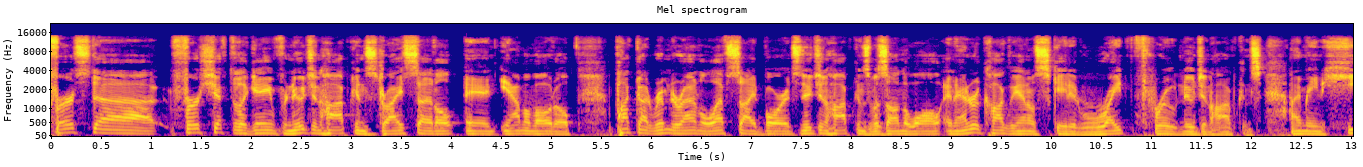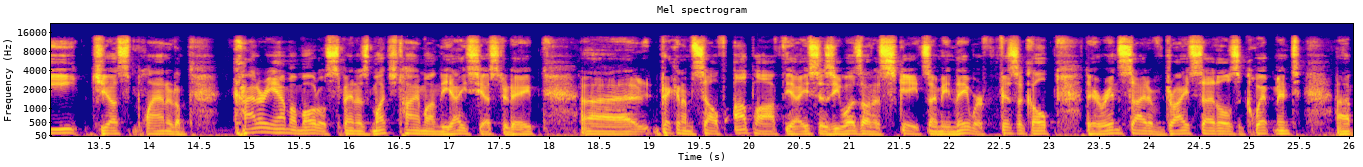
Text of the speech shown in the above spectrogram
First, uh, first shift of the game for Nugent Hopkins, Draisaitl, and Yamamoto. Puck got rimmed around the left side boards. Nugent Hopkins was on the wall, and Andrew Cogliano skated right through Nugent Hopkins. I mean, he just planted him. Kailer Yamamoto spent as much time on the ice yesterday, uh, picking himself up off the ice as he was on his skates. I mean, they were physical. They were inside of Draisaitl's equipment. Uh,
